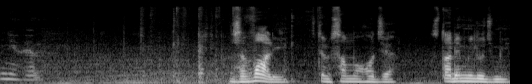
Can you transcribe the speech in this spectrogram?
Nie wiem. Że wali w tym samochodzie starymi ludźmi.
